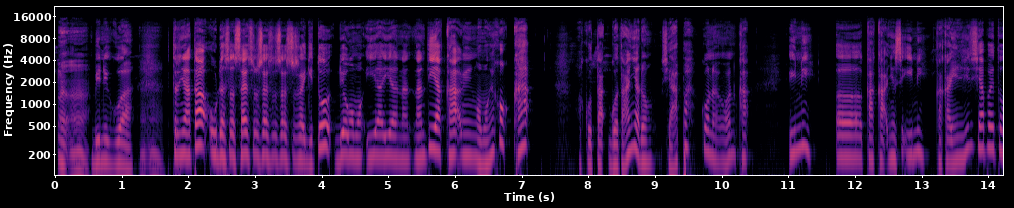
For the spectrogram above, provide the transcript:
Heeh. bini gua. Heeh. Ternyata udah selesai selesai selesai selesai gitu, dia ngomong iya iya nan- nanti ya Kak. Ngomongnya kok Kak? Aku tak gua tanya dong, siapa? Kok ngomong Kak? Ini eh, kakaknya si ini. Kakaknya ini siapa itu?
